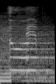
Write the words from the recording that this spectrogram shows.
you need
